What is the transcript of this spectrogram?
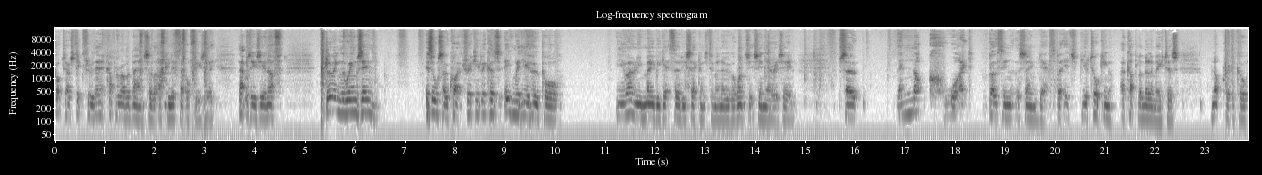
cocktail stick through there, a couple of rubber bands so that I can lift that off easily. That was easy enough. Gluing the wings in is also quite tricky because even with UHU Por, you only maybe get 30 seconds to manoeuvre. Once it's in there, it's in. So they're not quite both in at the same depth, but it's you're talking a couple of millimeters, not critical.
